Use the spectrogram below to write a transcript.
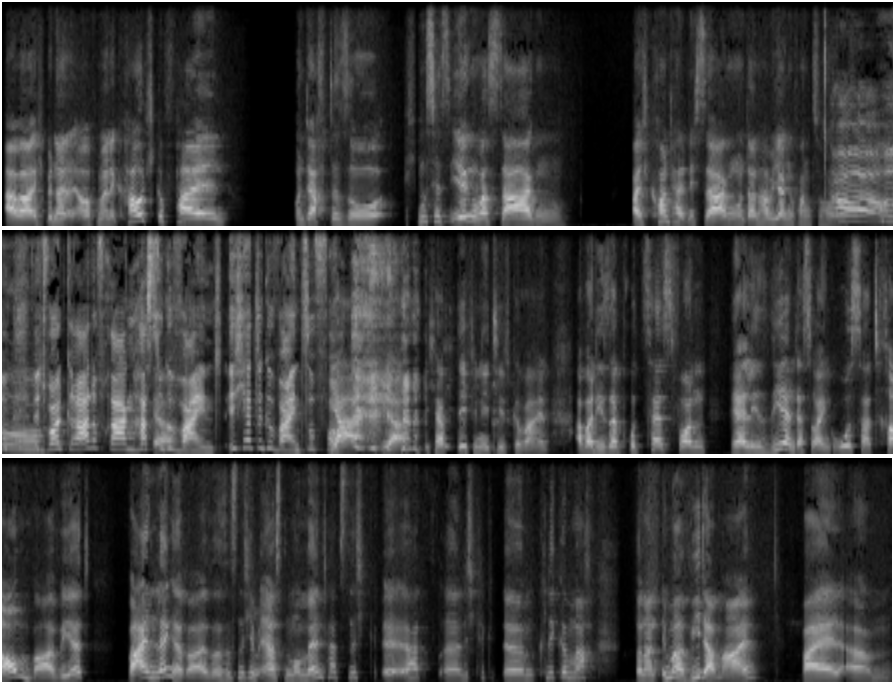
Aber ich bin dann auf meine Couch gefallen und dachte so, ich muss jetzt irgendwas sagen. Aber ich konnte halt nicht sagen und dann habe ich angefangen zu heulen. Oh, Ich wollte gerade fragen, hast Ja. du geweint? Ich hätte geweint sofort. Ja, ja, ich habe definitiv geweint. Aber dieser Prozess von realisieren, dass so ein großer Traum wahr wird, war ein längerer. Also es ist nicht im ersten Moment hat's nicht, äh, hat äh, nicht klick, ähm, Klick gemacht, sondern immer wieder mal, weil ähm,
